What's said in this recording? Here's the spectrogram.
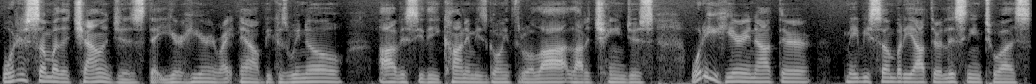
What are some of the challenges that you're hearing right now? Because we know obviously the economy is going through a lot, a lot of changes. What are you hearing out there? Maybe somebody out there listening to us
